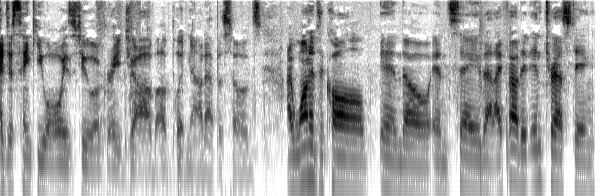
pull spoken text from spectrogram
I just think you always do a great job of putting out episodes. I wanted to call in, though, and say that I found it interesting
